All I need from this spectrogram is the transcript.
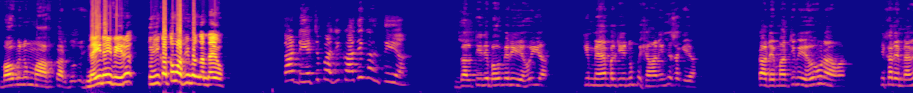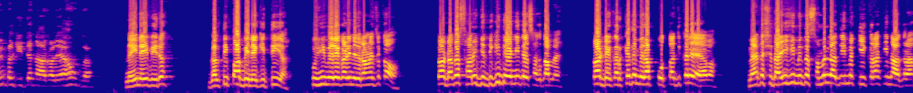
ਬਾਊ ਮੈਨੂੰ ਮਾਫ ਕਰ ਦਿਓ ਤੁਸੀਂ। ਨਹੀਂ ਨਹੀਂ ਵੀਰ ਤੁਸੀਂ ਕਾਤੋਂ ਮਾਫੀ ਮੰਗਣ ਦਾ ਹੋ? ਤੁਹਾਡੀ ਇਹ ਚ ਭਾਜੀ ਕਾਦੀ ਗਲਤੀ ਆ? ਗਲਤੀ ਤੇ ਬਹੁ ਮੇਰੀ ਇਹੋ ਹੀ ਆ ਕਿ ਮੈਂ ਬਲਜੀਤ ਨੂੰ ਪਛਾਣ ਹੀ ਨਹੀਂ ਸਕਿਆ। ਤੁਹਾਡੇ ਮਨ 'ਚ ਵੀ ਇਹੋ ਹੋਣਾ ਵਾ ਕਿ ਖਰੇ ਮੈਂ ਵੀ ਬਲਜੀਤ ਦੇ ਨਾਲ ਰਲਿਆ ਹੋਊਗਾ। ਨਹੀਂ ਨਹੀਂ ਵੀਰ, ਗਲਤੀ ਭਾਬੀ ਨੇ ਕੀਤੀ ਆ। ਤੁਸੀਂ ਮੇਰੇ ਗਾੜੀ ਨਾਲ ਝੁਕਾਓ। ਤੁਹਾਡਾ ਤਾਂ ਸਾਰੀ ਜ਼ਿੰਦਗੀ ਦੇਣ ਨਹੀਂ ਦੇ ਸਕਦਾ ਮੈਂ। ਤੁਹਾਡੇ ਕਰਕੇ ਤੇ ਮੇਰਾ ਪੋਤਾ ਅੱਜ ਘਰੇ ਆਇਆ ਵਾ। ਮੈਂ ਤਾਂ ਸ਼ਦਾਈ ਹੀ ਮੈਨੂੰ ਤਾਂ ਸਮਝ ਲੱਗਦੀ ਸੀ ਮੈਂ ਕੀ ਕਰਾਂ, ਕੀ ਨਾ ਕਰਾਂ।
